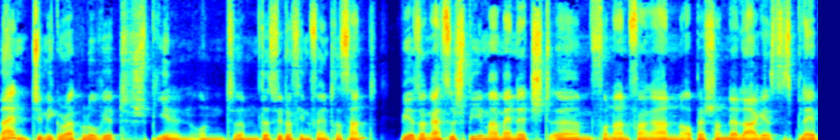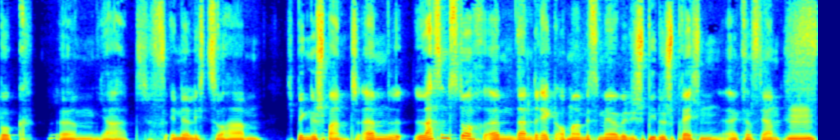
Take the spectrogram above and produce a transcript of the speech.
nein, Jimmy Garoppolo wird spielen und ähm, das wird auf jeden Fall interessant wie er so ein ganzes Spiel mal managt ähm, von Anfang an, ob er schon in der Lage ist, das Playbook ähm, ja innerlich zu haben. Bin gespannt. Ähm, lass uns doch ähm, dann direkt auch mal ein bisschen mehr über die Spiele sprechen, äh, Christian. Mhm.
